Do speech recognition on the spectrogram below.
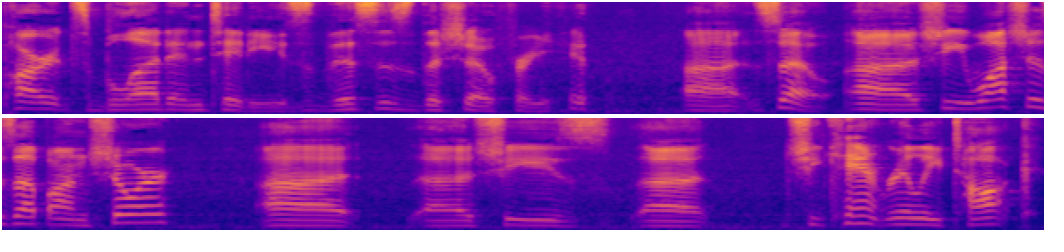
parts blood and titties, this is the show for you. Uh, so uh, she washes up on shore. Uh, uh, she's uh, she can't really talk,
